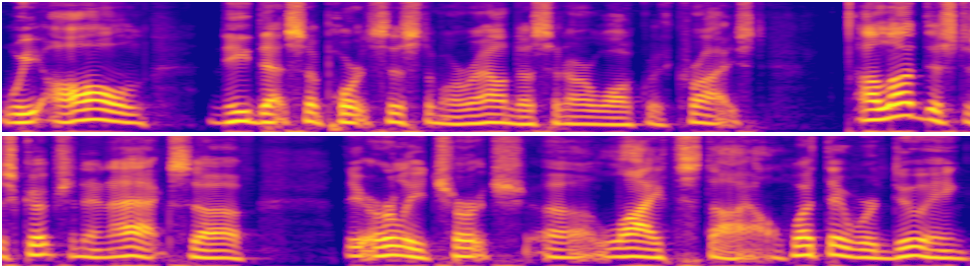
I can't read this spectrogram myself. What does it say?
we all need that support system around us in our walk with Christ. I love this description in Acts of the early church uh, lifestyle, what they were doing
